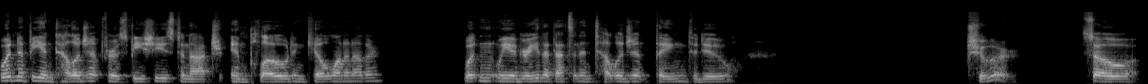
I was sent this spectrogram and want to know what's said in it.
wouldn't it be intelligent for a species to not implode and kill one another? Wouldn't we agree that that's an intelligent thing to do? Sure. So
